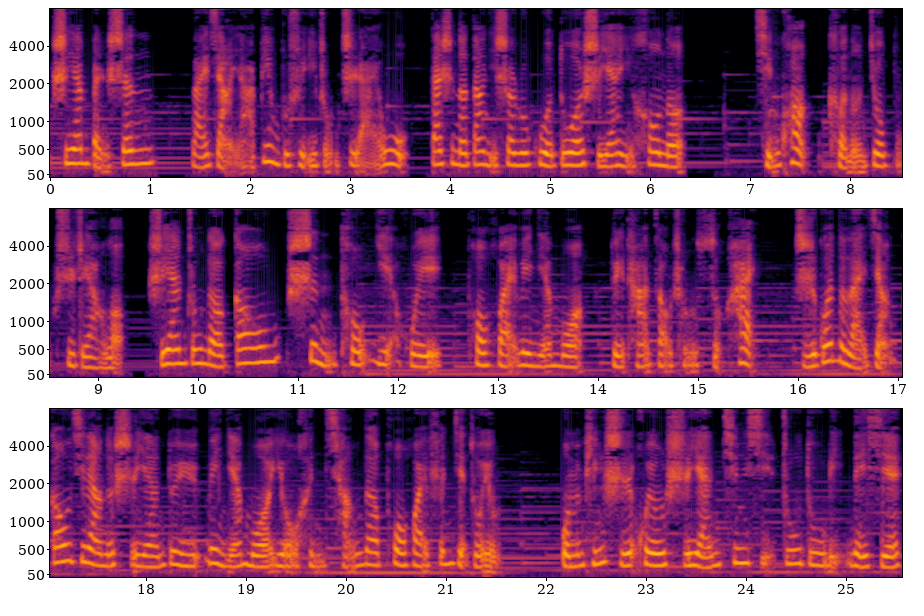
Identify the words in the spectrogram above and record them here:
食盐本身。来讲呀，并不是一种致癌物，但是呢，当你摄入过多食盐以后呢，情况可能就不是这样了。食盐中的高渗透液会破坏胃黏膜，对它造成损害。直观的来讲，高剂量的食盐对于胃黏膜有很强的破坏分解作用。我们平时会用食盐清洗猪肚里那些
